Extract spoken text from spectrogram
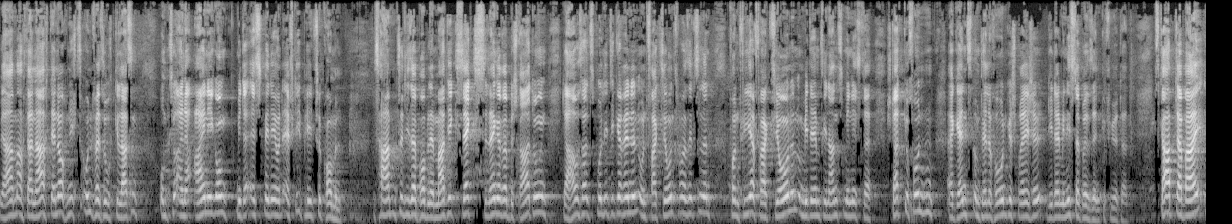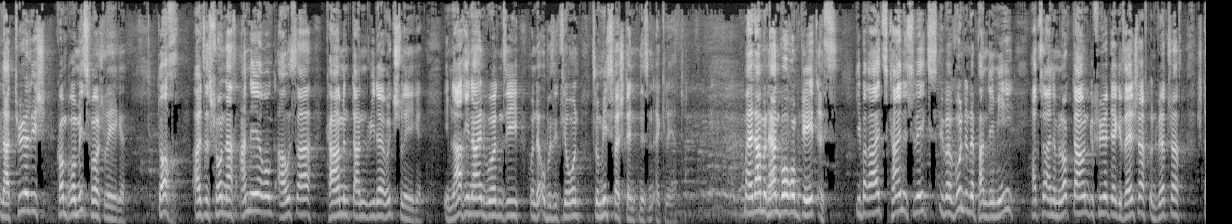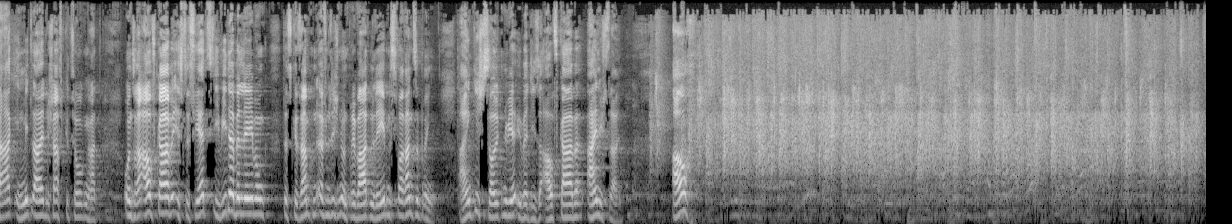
wir haben auch danach dennoch nichts unversucht gelassen, um zu einer Einigung mit der SPD und FDP zu kommen. Es haben zu dieser Problematik sechs längere Beratungen der Haushaltspolitikerinnen und Fraktionsvorsitzenden von vier Fraktionen und mit dem Finanzminister stattgefunden, ergänzt um Telefongespräche, die der Ministerpräsident geführt hat. Es gab dabei natürlich Kompromissvorschläge. Doch als es schon nach Annäherung aussah, kamen dann wieder Rückschläge. Im Nachhinein wurden sie von der Opposition zu Missverständnissen erklärt. Meine Damen und Herren, worum geht es? Die bereits keineswegs überwundene Pandemie hat zu einem Lockdown geführt, der Gesellschaft und Wirtschaft stark in Mitleidenschaft gezogen hat. Unsere Aufgabe ist es jetzt, die Wiederbelebung des gesamten öffentlichen und privaten Lebens voranzubringen. Eigentlich sollten wir über diese Aufgabe einig sein. Auch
